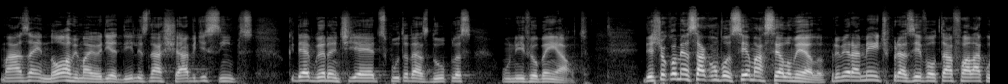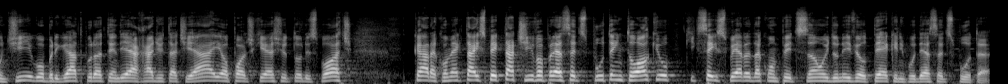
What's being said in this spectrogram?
mas a enorme maioria deles na chave de simples, o que deve garantir é a disputa das duplas, um nível bem alto. Deixa eu começar com você, Marcelo Melo. Primeiramente, prazer voltar a falar contigo. Obrigado por atender a Rádio Itatiaia, ao podcast de Todo Esporte. Cara, como é que tá a expectativa para essa disputa em Tóquio? O que você espera da competição e do nível técnico dessa disputa?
